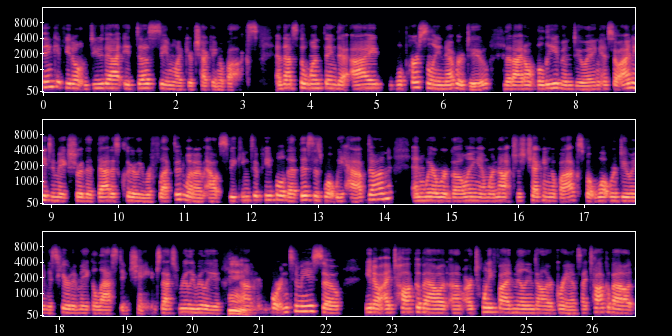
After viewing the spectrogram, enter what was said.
think if you don't do that, it does seem like you're checking a box. And that's the one thing that I will personally never do, that I don't believe in doing. And so I need to make sure that that is clearly reflected when I'm out speaking to people that this is what we have done and where we're going. And we're not just checking a box, but what we're doing is here to make a lasting change. That's really, really mm. um, important to me. So you know, I talk about um, our $25 million grants. I talk about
